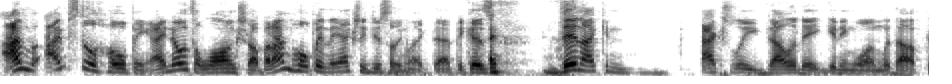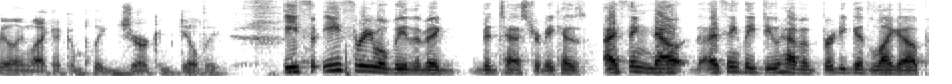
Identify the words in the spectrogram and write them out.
i'm i'm still hoping. I know it's a long shot but i'm hoping they actually do something like that because I- then i can actually validate getting one without feeling like a complete jerk and guilty E3, E3 will be the big big tester because I think now I think they do have a pretty good leg up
